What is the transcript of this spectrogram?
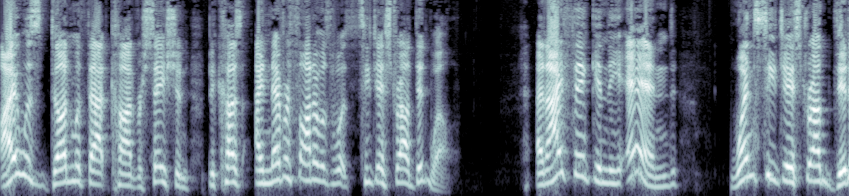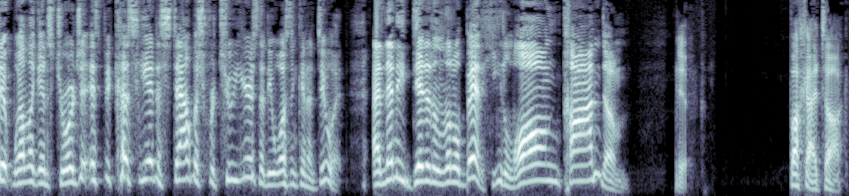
I was done with that conversation because I never thought it was what CJ Stroud did well. And I think in the end, when CJ Stroud did it well against Georgia, it's because he had established for two years that he wasn't going to do it. And then he did it a little bit. He long conned him. Buckeye talk.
